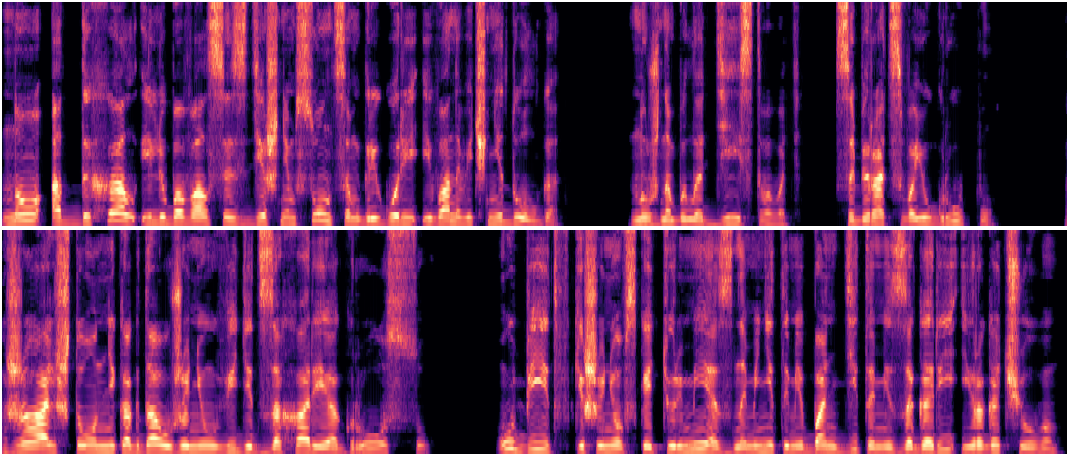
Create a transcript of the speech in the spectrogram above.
Но отдыхал и любовался здешним солнцем Григорий Иванович недолго. Нужно было действовать, собирать свою группу, Жаль, что он никогда уже не увидит Захария Гроссу, убит в кишиневской тюрьме знаменитыми бандитами Загори и Рогачевым.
